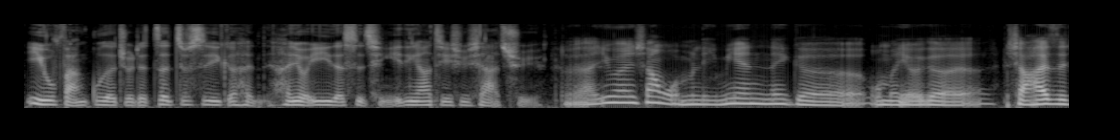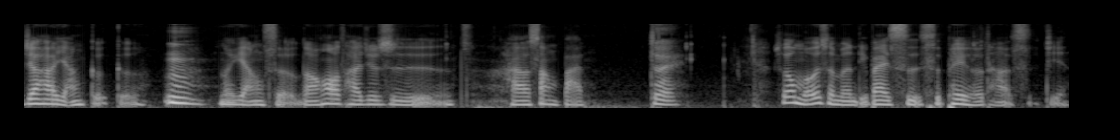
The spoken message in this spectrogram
义无反顾的觉得这就是一个很很有意义的事情，一定要继续下去。对啊，因为像我们里面那个，我们有一个小孩子叫他杨哥哥，嗯，那杨舍，然后他就是还要上班，对，所以我们为什么礼拜四是配合他的时间？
